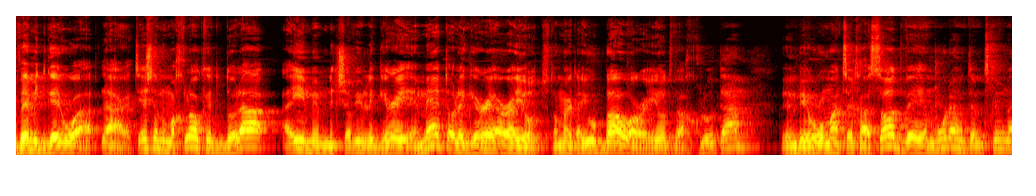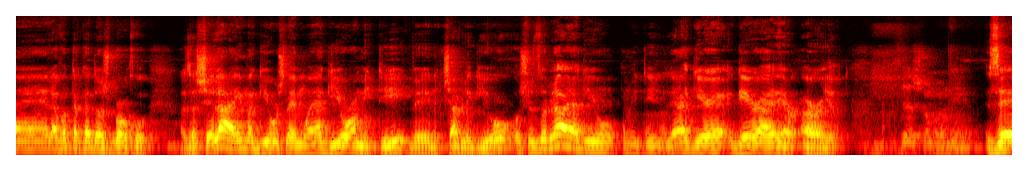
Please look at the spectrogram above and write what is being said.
והם התגיירו לארץ. יש לנו מחלוקת גדולה האם הם נחשבים לגרי אמת או לגרי אריות. זאת אומרת, היו באו אריות ואכלו אותם והם ביארו מה צריך לעשות ואמרו להם אתם צריכים לעבוד את הקדוש ברוך הוא. אז השאלה האם הגיור שלהם הוא היה גיור אמיתי ונחשב לגיור או שזה לא היה גיור אמיתי, זה היה גרי אריות. זה השומרונים? זה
